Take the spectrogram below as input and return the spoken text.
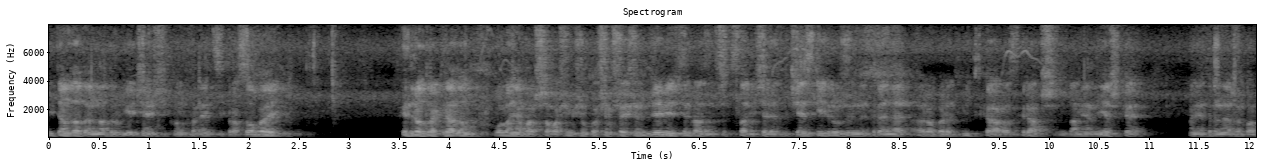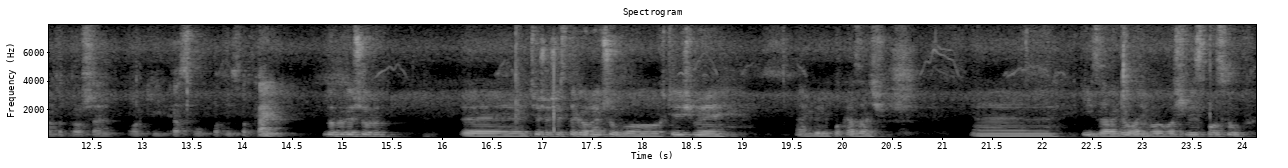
Witam zatem na drugiej części konferencji prasowej. Hydrotrak Radom Polonia Warszawa 8869, tym razem przedstawiciele zwycięskiej drużyny, trener Robert Witka oraz gracz Damian Mieszkę. Panie trenerze, bardzo proszę o kilka słów po tym spotkaniu. Dobry wieczór. E, Cieszę się z tego meczu, bo chcieliśmy jak gdyby pokazać e, i zareagować w właściwy sposób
